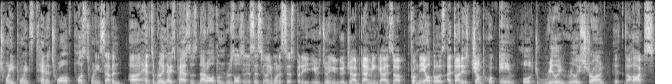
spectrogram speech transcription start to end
20 points, 10 to 12, plus 27. Uh, had some really nice passes. Not all of them resulted in assists. He only had one assist, but he, he was doing a good job diming guys up from the elbows. I thought his jump hook game looked really, really strong. The Hawks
